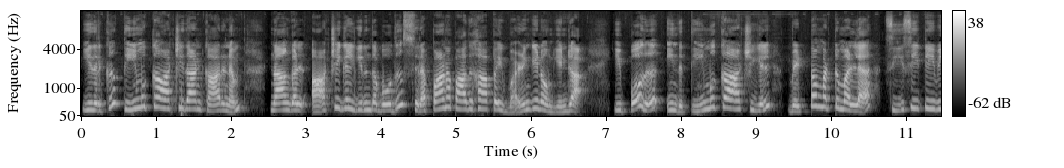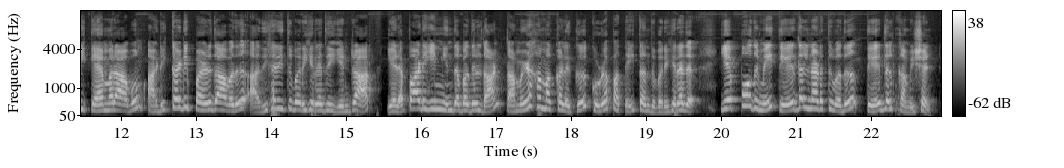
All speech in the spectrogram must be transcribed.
இதற்கு திமுக ஆட்சிதான் காரணம். நாங்கள் ஆட்சியில் இருந்தபோது சிறப்பான பாதுகாப்பை வழங்கினோம் என்றார். இப்போது இந்த திமுக ஆட்சியில் வெப்பம் மட்டுமல்ல சிசிடிவி கேமராவும் அடிக்கடி பழுதாவது அதிகரித்து வருகிறது என்றார் எடப்பாடியின் இந்த பதில்தான் தமிழக மக்களுக்கு குழப்பத்தை தந்து வருகிறது. எப்போதுமே தேர்தல் நடத்துவது தேர்தல் கமிஷன்.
